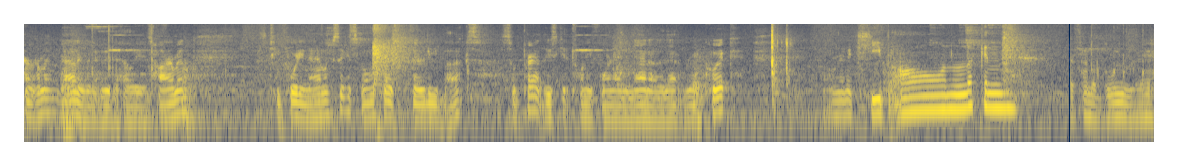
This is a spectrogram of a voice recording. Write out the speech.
Herman, I don't even know who the hell he is. Harman. It's 249. Looks like it's going for like 30 bucks. So probably at least get 24.99 out of that real quick. We're gonna keep on looking. I found a Blu-ray,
